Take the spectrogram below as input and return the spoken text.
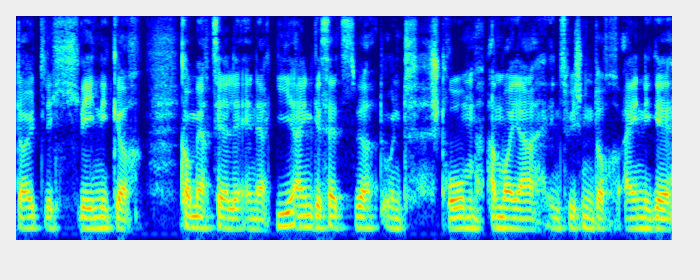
deutlich weniger kommerzielle Energie eingesetzt wird. Und Strom haben wir ja inzwischen doch einige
